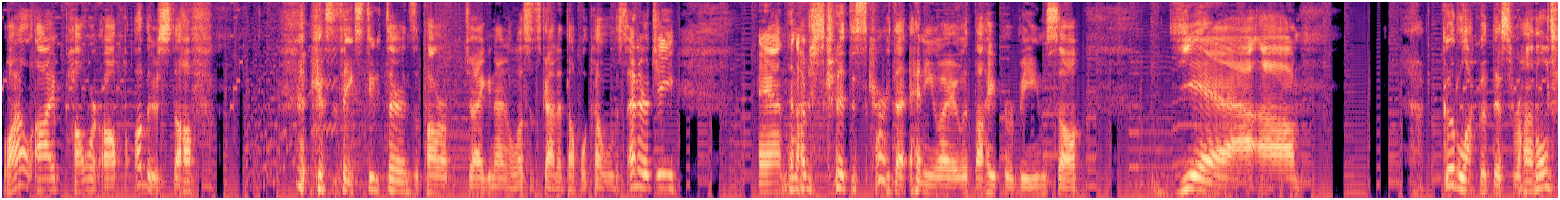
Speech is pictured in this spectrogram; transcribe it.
while I power up other stuff. because it takes two turns to power up Dragonite unless it's got a double colorless energy. And then I'm just to discard that anyway with the Hyper Beam, so yeah, um, good luck with this, Ronald.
